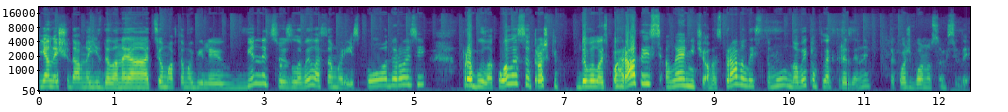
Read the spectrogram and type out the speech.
я нещодавно їздила на цьому автомобілі в Вінницю зловила саморіз по дорозі, пробила колесо, трошки довелось погратись, але нічого, справились. Тому новий комплект резини також бонусом сюди.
